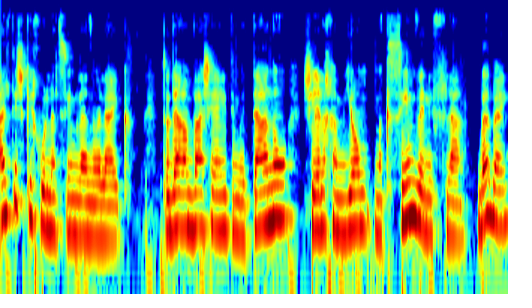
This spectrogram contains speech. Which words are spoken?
אל תשכחו לשים לנו לייק. תודה רבה שהייתם איתנו, שיהיה לכם יום מקסים ונפלא. ביי ביי.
